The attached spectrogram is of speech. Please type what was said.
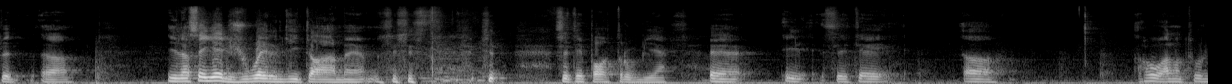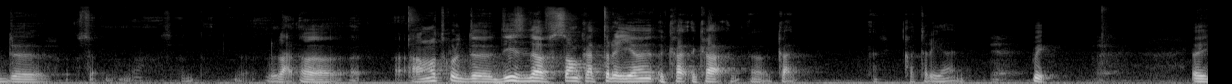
Hmm. Euh, il essayait de jouer le guitare, mais c'était pas trop bien. Euh, c'était euh, oh, alentour de la, euh, alentour de 1981. Oui. Euh,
